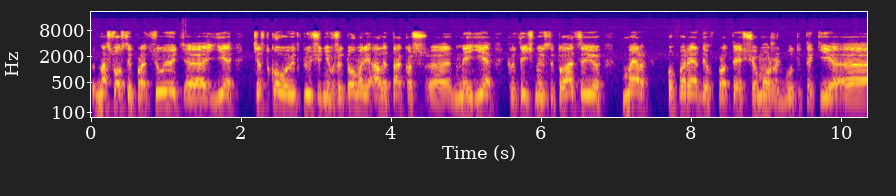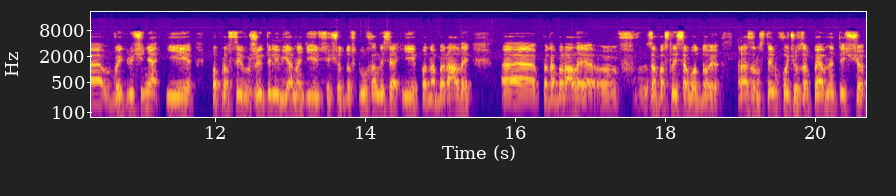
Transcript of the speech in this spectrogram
насоси працюють, е, є частково відключені в Житомирі, але також е, не є критичною ситуацією. Мер попередив про те, що можуть бути такі е, виключення, і попросив жителів. Я надіюся, що дослухалися і понабирали, е, понабирали, е, в- запаслися водою. Разом з тим, хочу запевнити, що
